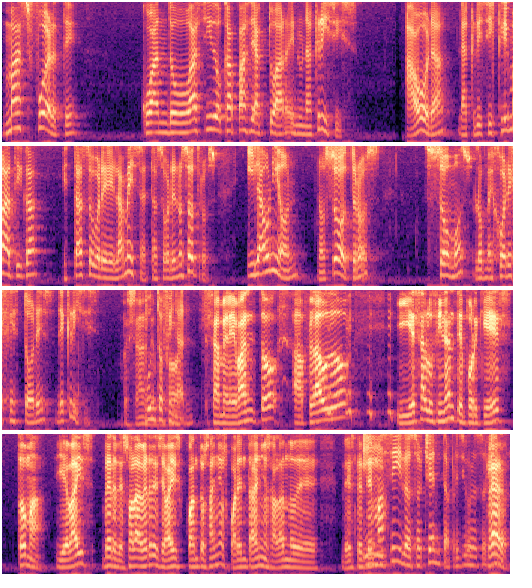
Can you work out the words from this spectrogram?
más fuerte cuando ha sido capaz de actuar en una crisis. Ahora, la crisis climática está sobre la mesa, está sobre nosotros. Y la unión, nosotros, somos los mejores gestores de crisis. Impresionante, Punto final. O sea, me levanto, aplaudo y es alucinante porque es, toma, lleváis verdes, hola verdes, lleváis cuántos años, 40 años hablando de, de este y tema. sí, los 80, principios de los 80. Claro,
